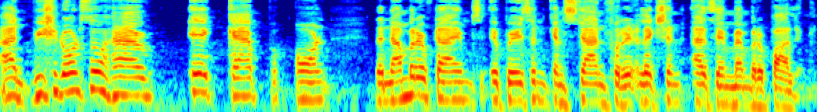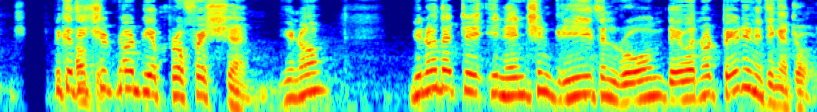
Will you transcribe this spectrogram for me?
And we should also have a cap on the number of times a person can stand for election as a member of parliament. Because it should not be a profession, you know? You know that uh, in ancient Greece and Rome, they were not paid anything at all.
